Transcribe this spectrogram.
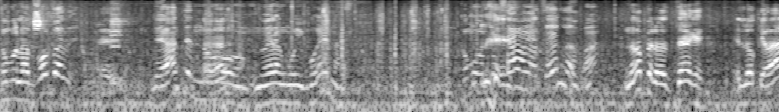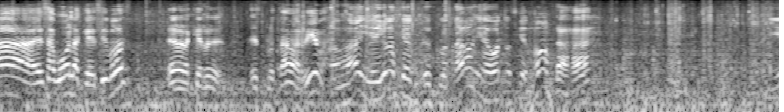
como las bombas Eh, de antes no, no eran muy buenas. ¿Cómo empezaban a hacerlas, va? no, pero o sea, que lo que va, esa bola que decís vos, era la que re- explotaba arriba. Ajá, y hay unas que explotaban y otras que no. Ajá. Y,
